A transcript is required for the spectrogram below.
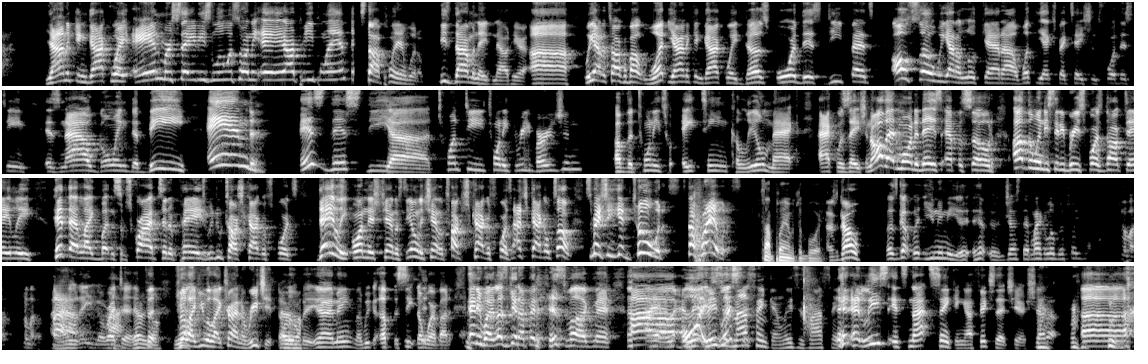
Yannick Ngakoue and Mercedes Lewis on the AARP plan. Stop playing with him. He's dominating out here. Uh, we got to talk about what Yannick Ngakoue does for this defense. Also, we got to look at uh, what the expectations for this team is now going to be. And is this the uh, 2023 version of the 2018 Khalil Mack acquisition? All that and more in today's episode of the Windy City Breeze Sports Talk Daily. Hit that like button, subscribe to the page. We do talk Chicago sports daily on this channel. It's the only channel talk Chicago sports, hot Chicago talk. So make sure you get in tune with us. Stop playing with us. Stop playing with the boy. Let's go. Let's go. You need me to adjust that mic a little bit for you? Feel like, feel like wow, there you go, right ah, there. there feel, go. feel yeah. like you were like trying to reach it a there little bit. You know what I mean? Like we could up the seat. Don't worry about it. Anyway, let's get up in this mug, man. Uh, at, boys, at least listen. it's not sinking. At least it's not sinking. at least it's not sinking. I fixed that chair. Shut up. Uh,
